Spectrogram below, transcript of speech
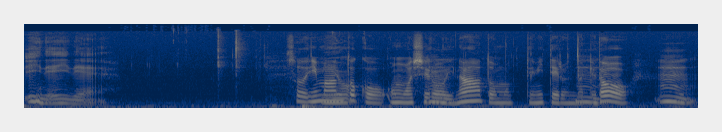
いいねいいね。そう今んとこ面白いなと思って見てるんだけど、う。ん。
